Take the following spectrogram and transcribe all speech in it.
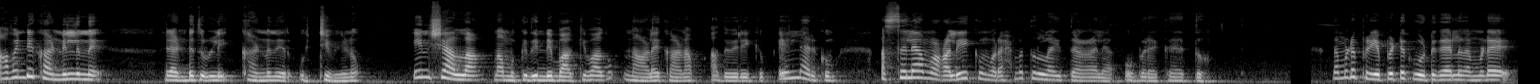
അവന്റെ കണ്ണിൽ നിന്ന് രണ്ട് തുള്ളി കണ്ണുനീർ ഉറ്റി വീണു. ഇൻഷല്ല നമുക്കിതിന്റെ ബാക്കി ഭാഗം നാളെ കാണാം. അതുവരേക്കും എല്ലാവർക്കും അസ്സലാമു അലൈക്കും വറഹമത്തല്ലായി തആല വബറകാത്തു. നമ്മുടെ പ്രിയപ്പെട്ട കൂട്ടുകാരിൽ നമ്മുടെ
